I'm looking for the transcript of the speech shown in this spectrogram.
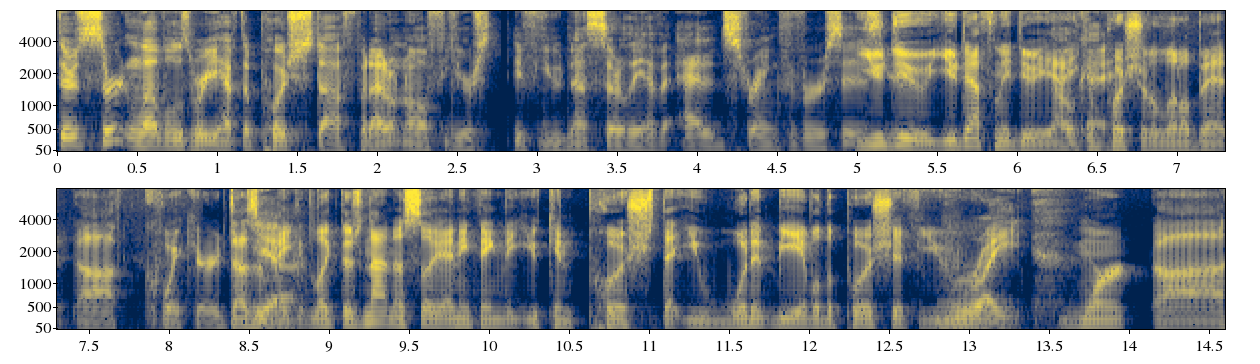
there's certain levels where you have to push stuff, but I don't know if you're if you necessarily have added strength versus You your- do, you definitely do. Yeah, you can push it a little bit uh, quicker. It doesn't Yeah. make it like there's not necessarily anything that you can push that you wouldn't be able to push if you right. weren't uh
